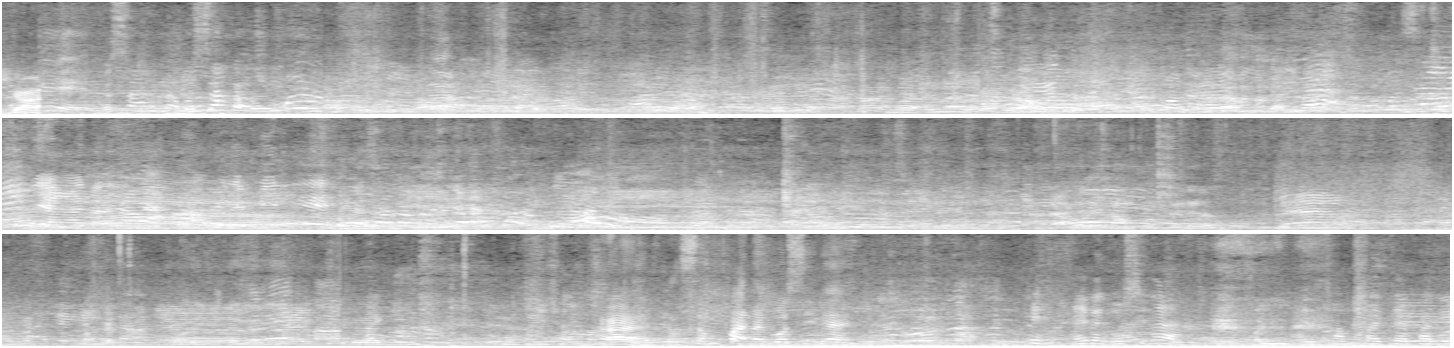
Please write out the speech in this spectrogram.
Ka basta ka, basta ka uma. Jangan tak nak pilih-pilih. Orang problem. Sempat dah gosip kan? Eh, saya dah gosip lah. Eh, Sampaikan pada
